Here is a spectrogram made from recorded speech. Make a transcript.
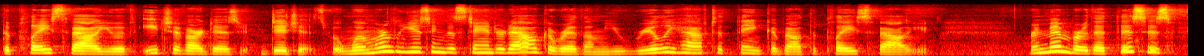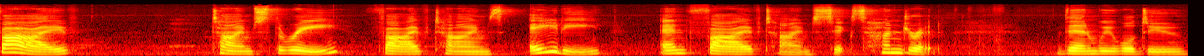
the place value of each of our digits. But when we're using the standard algorithm, you really have to think about the place value. Remember that this is 5 times 3, 5 times 80, and 5 times 600. Then we will do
